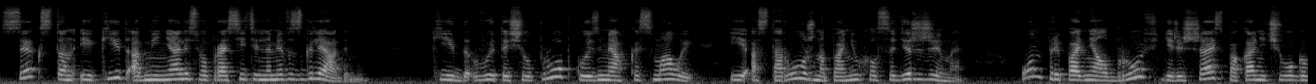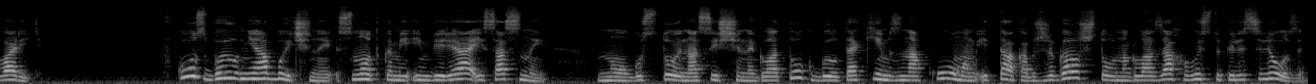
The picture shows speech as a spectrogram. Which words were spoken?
Секстон и Кид обменялись вопросительными взглядами. Кид вытащил пробку из мягкой смолы и осторожно понюхал содержимое. Он приподнял бровь, не решаясь пока ничего говорить. Вкус был необычный, с нотками имбиря и сосны, но густой насыщенный глоток был таким знакомым и так обжигал, что на глазах выступили слезы.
